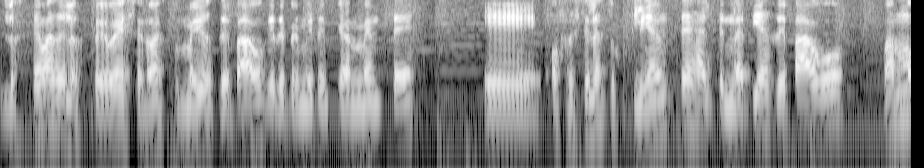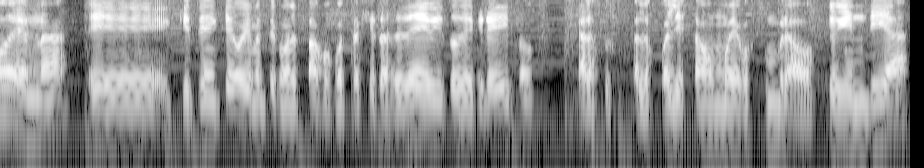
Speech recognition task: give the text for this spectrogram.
los temas de los POS, estos medios de pago que te permiten finalmente eh, ofrecerle a tus clientes alternativas de pago más modernas, eh, que tienen que ver obviamente con el pago con tarjetas de débito, de crédito, a los, cuales ya estamos muy acostumbrados, que hoy en día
